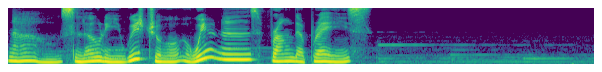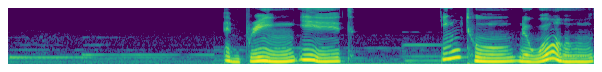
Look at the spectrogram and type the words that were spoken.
Now, slowly withdraw awareness from the breath. And bring it into the world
